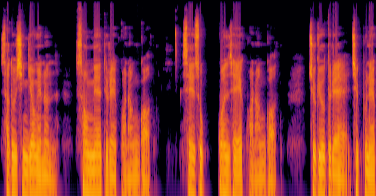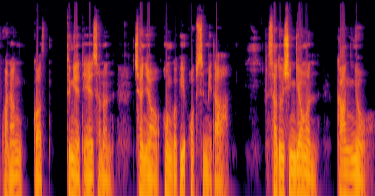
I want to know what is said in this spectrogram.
사도신경에는 성례들에 관한 것, 세속 권세에 관한 것, 주교들의 직분에 관한 것 등에 대해서는 전혀 언급이 없습니다. 사도신경은 강요,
